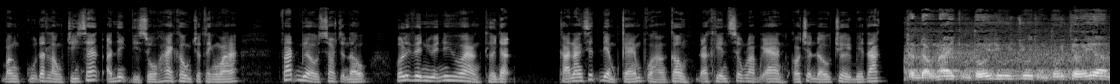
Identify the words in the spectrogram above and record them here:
bằng cú đặt lòng chính xác ấn định tỷ số 2-0 cho Thanh Hóa. Phát biểu sau trận đấu, huấn luyện viên Nguyễn Huy Hoàng thừa nhận khả năng dứt điểm kém của hàng công đã khiến sông Lam Nghệ An có trận đấu chơi bế tắc. Trận đấu này chúng tôi vui vui chúng tôi chơi um,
